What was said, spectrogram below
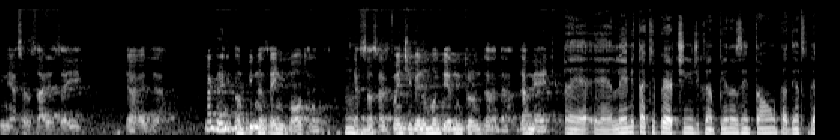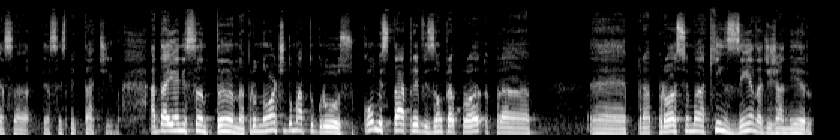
e, nessas áreas aí da, da, na Grande Campinas aí em volta, né? Uhum. Essas áreas que a gente vê no modelo em torno da, da, da média. É, é, Leme está aqui pertinho de Campinas, então está dentro dessa, dessa expectativa. A Daiane Santana, para o norte do Mato Grosso, como está a previsão para é, a próxima quinzena de janeiro?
